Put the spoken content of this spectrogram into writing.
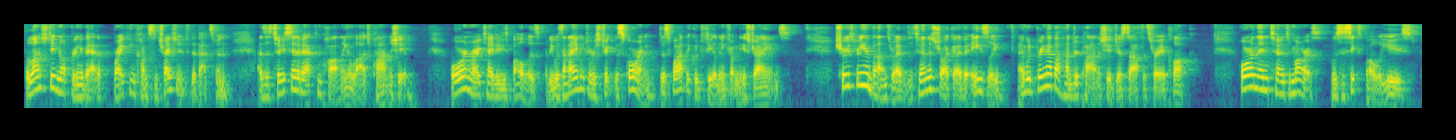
The lunch did not bring about a break in concentration for the batsmen, as the two set about compiling a large partnership. Horan rotated his bowlers, but he was unable to restrict the scoring, despite the good fielding from the Australians. Shrewsbury and Barnes were able to turn the strike over easily and would bring up a 100 partnership just after 3 o'clock. Horan then turned to Morris, who was the sixth bowler used.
